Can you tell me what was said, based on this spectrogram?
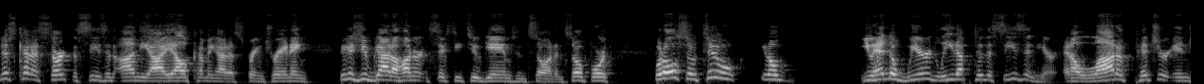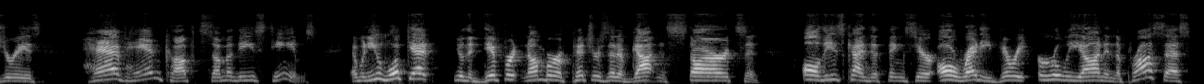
just kind of start the season on the IL coming out of spring training because you've got 162 games and so on and so forth. But also, too, you know, you had the weird lead up to the season here, and a lot of pitcher injuries have handcuffed some of these teams. And when you look at you know, the different number of pitchers that have gotten starts and all these kinds of things here already very early on in the process,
